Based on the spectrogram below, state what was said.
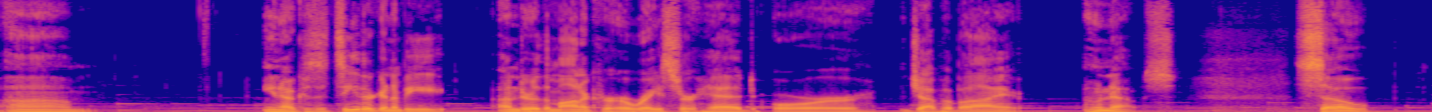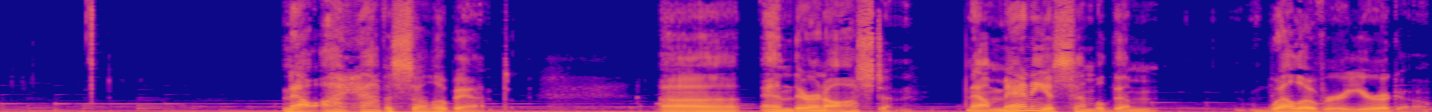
Um, you know, because it's either going to be under the moniker Eraserhead or Jepabai, who knows? So now I have a solo band, uh, and they're in Austin. Now, Manny assembled them well over a year ago.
